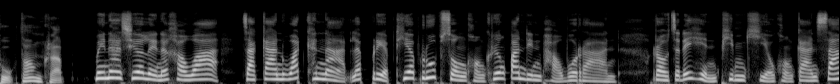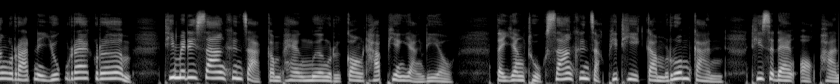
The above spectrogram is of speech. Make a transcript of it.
ถูกต้องครับ ไม่น่าเชื่อเลยนะคะว่า จากการวัดขนาดและเปรียบเทียบรูปทรงของเครื่องปั้นดินเผาโบราณ เราจะได้เห็นพิมพ์เขียวของการสร้างรัฐในยุคแรกเริ่ม ที่ไม่ได้สร้างขึ้นจากกำแพงเมืองหรือกองทัพเพียงอย่างเดียว แต่ยังถูกสร้างขึ้นจากพิธีกรรมร่วมกัน ที่แสดงออกผ่าน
